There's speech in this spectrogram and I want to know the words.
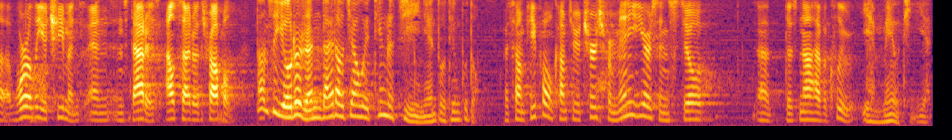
uh, worldly achievements and, and status outside of the chapel. 但是有的人来到教会，听了几年都听不懂， But some people come to a church for many years and still uh, does not have a clue 也没有体验。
